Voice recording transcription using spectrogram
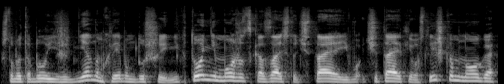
чтобы это было ежедневным хлебом души. Никто не может сказать, что читая его, читает его слишком много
